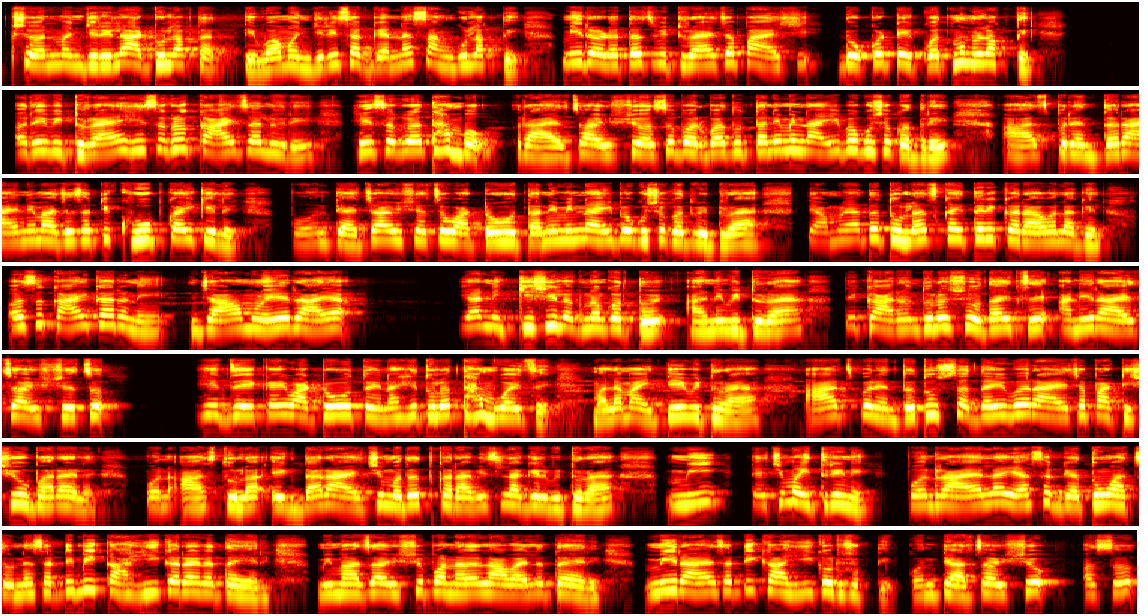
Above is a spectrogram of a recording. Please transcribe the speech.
क्षण मंजिरीला आठवू लागतात. तेव्हा मंजिरी सगळ्यांना सांगू लागते. मी रडतच विठुरायाच्या पायाशी डोकं टेकवत म्हणू लागते. अरे विठुराय हे सगळं काय चालू रे? हे सगळं थांबव. रायाचं आयुष्य असं बर्बाद होताना मी नाही बघू शकत रे. आजपर्यंत रायाने माझ्यासाठी खूप काही केलं पण त्याच्या आयुष्याचं वाटं होताना मी नाही बघू शकत विठुराय. त्यामुळे आता तुलाच काहीतरी करावं लागेल. असं काय कारण आहे? ज्यामुळे राया या निक्कीशी लग्न करतोय आणि विठुराया ते कारण तुला शोधायचं आहे आणि रायाचं आयुष्याचं हे जे काही वाटो होतं आहे ना हे तुला थांबवायचं आहे मला माहिती आहे विठुराया आजपर्यंत तू सदैव रायाच्या पाठीशी उभा राहिला आहे पण आज तुला एकदा रायाची मदत करावीच लागेल विठुराया. मी त्याची मैत्रीण आहे पण रायाला या सगळ्यातून वाचवण्यासाठी मी काही करायला तयार. आहे मी माझं आयुष्य पणाला लावायला तयार. आहे मी रायासाठी काहीही करू शकते पण त्याचं आयुष्य असं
